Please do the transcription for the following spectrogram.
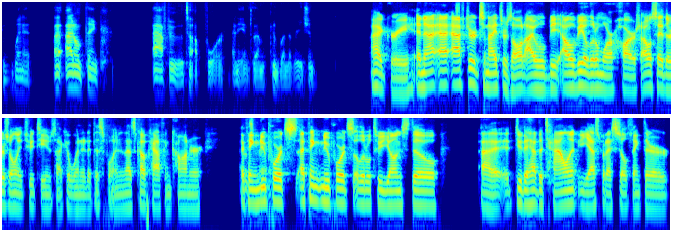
could win it. I, I don't think after the top four, any of them could win the region. I agree, and I, after tonight's result, I will be I will be a little more harsh. I will say there's only two teams that could win it at this point, and that's Covcath and Conner. That's I think fair. Newport's I think Newport's a little too young still. Uh, do they have the talent? Yes, but I still think they're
